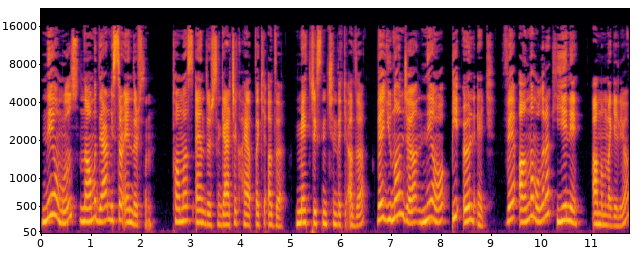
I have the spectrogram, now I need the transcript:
Neo'muz namı diğer Mr. Anderson. Thomas Anderson gerçek hayattaki adı. Matrix'in içindeki adı. Ve Yunanca Neo bir ön ek ve anlam olarak yeni anlamına geliyor.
